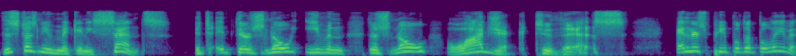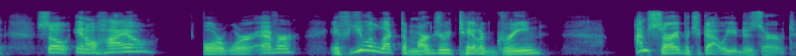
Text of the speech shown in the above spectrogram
this doesn't even make any sense. It, it, there's no even there's no logic to this, and there's people that believe it. So in Ohio, or wherever, if you elect a Marjorie Taylor Greene, I'm sorry, but you got what you deserved.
